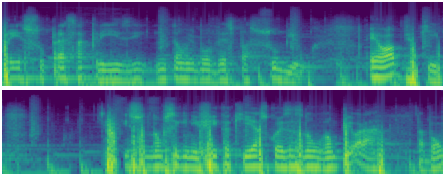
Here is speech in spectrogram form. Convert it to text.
preço para essa crise, então o Ibovespa subiu. É óbvio que isso não significa que as coisas não vão piorar, tá bom?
